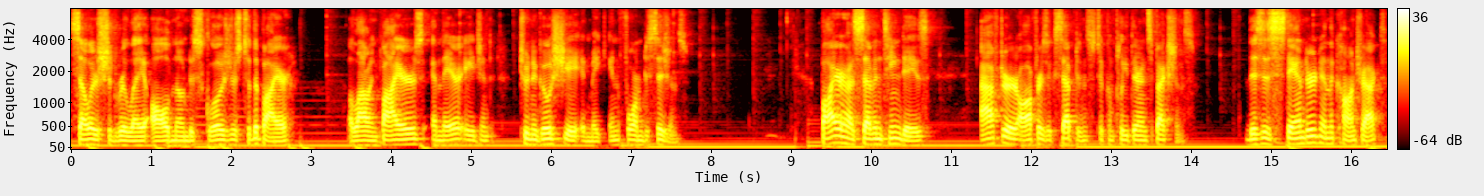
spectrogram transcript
Sellers should relay all known disclosures to the buyer, allowing buyers and their agent to negotiate and make informed decisions. Buyer has 17 days after it offers acceptance to complete their inspections. This is standard in the contract,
